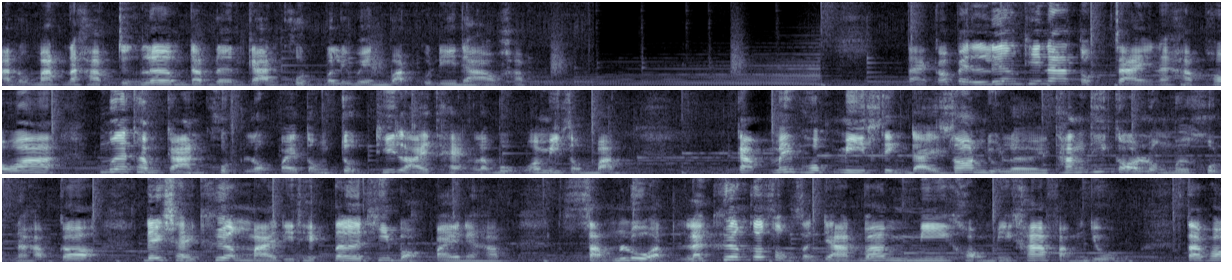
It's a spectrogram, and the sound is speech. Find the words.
อนุมัตินะครับ จึงเริ่มดำเนินการขุดบริเวณวัดกุดีดาวครับ แต่ก็เป็นเรื่องที่น่าตกใจนะครับ เพราะว่าเมื่อทำการขุดลงไปตรงจุดที่ลายแทงระบุว่ามีสมบัติกลับไม่พบมีสิ่งใดซ่อนอยู่เลย ทั้งที่ก่อนลงมือขุดนะครับ ก็ได้ใช้เครื่อง My Detector ที่บอกไปนะครับสำรวจและเครื่องก็ส่งสัญญาณว่ามีของมีค่าฝังอยู่ แต่พอ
